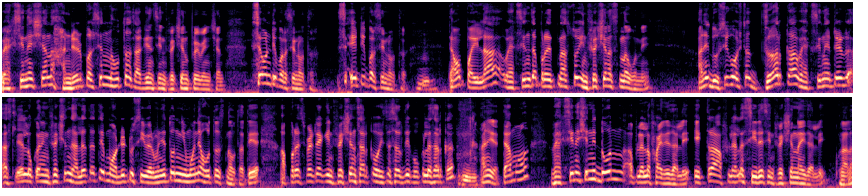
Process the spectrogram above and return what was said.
व्हॅक्सिनेशन हंड्रेड पर्सेंट नव्हतंच against infection prevention seventy percent होतं. एटी पर्सेंट होतं. त्यामुळे पहिला व्हॅक्सिनचा प्रयत्न असतो इन्फेक्शनच न होणे. आणि दुसरी गोष्ट जर का व्हॅक्सिनेटेड असलेल्या लोकांना इन्फेक्शन झालं तर ते मॉडरेट टू सिव्हिअर म्हणजे तो निमोनिया होतच नव्हता. ते अपरेस्पॅटिक इन्फेक्शनसारखं व्हायचं सर्दी खोकल्यासारखं. आणि त्यामुळं व्हॅक्सिनेशननी दोन आपल्याला फायदे झाले. एक तर आपल्याला सिरियस इन्फेक्शन नाही झाले कुणाला.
